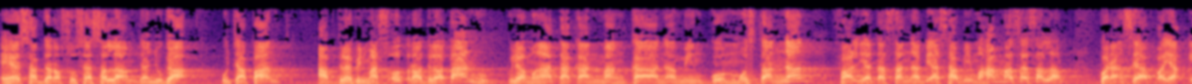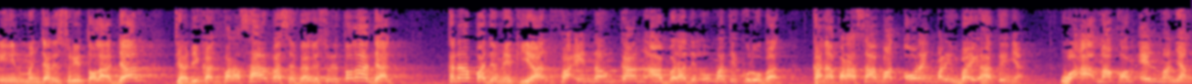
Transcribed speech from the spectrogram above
eh sabda Rasulullah SAW dan juga ucapan Abdullah bin Mas'ud radhiyallahu anhu. Beliau mengatakan mangka minkum mustannan falyatasanna bi ashabi Muhammad sallallahu Barang siapa yang ingin mencari suri toladan, jadikan para sahabat sebagai suri toladan. Kenapa demikian? Fa innahum kan abradil ummati kuluban. Karena para sahabat orang yang paling baik hatinya. Wa ilman yang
